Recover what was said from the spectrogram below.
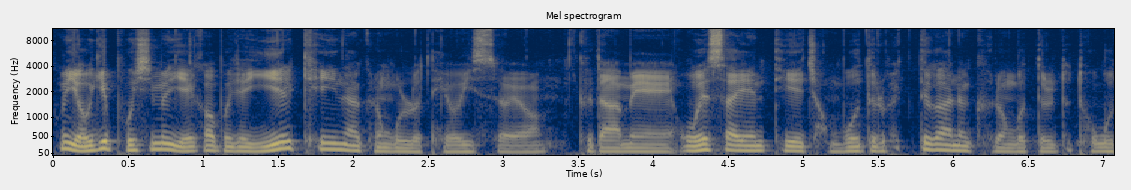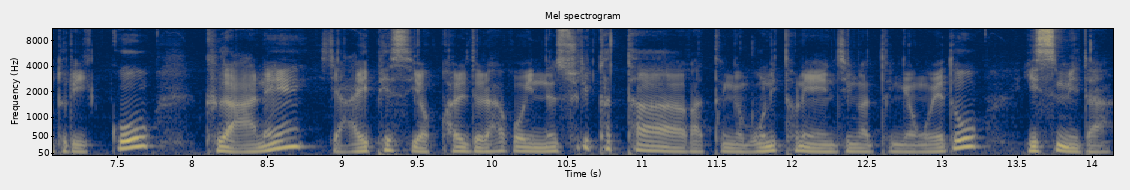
그럼 여기 보시면 얘가 뭐냐 ELK나 그런 걸로 되어 있어요. 그 다음에 OSINT의 정보들을 획득하는 그런 것들도 도구들이 있고 그 안에 이제 IPS 역할들을 하고 있는 Suricata 같은 경우 모니터링 엔진 같은 경우에도 있습니다.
